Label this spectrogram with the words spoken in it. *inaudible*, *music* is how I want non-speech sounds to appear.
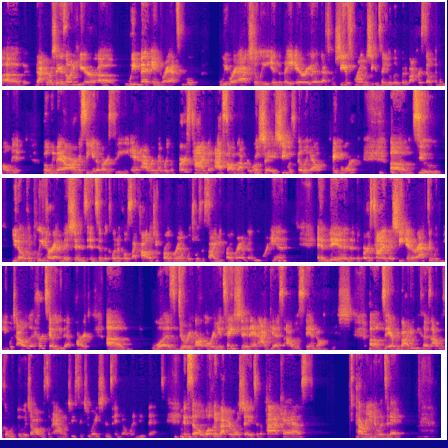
Dr. Rosche is on here. Um, we met in grad school. We were actually in the Bay Area. That's where she is from, and she can tell you a little bit about herself in a moment. But we met at Argosy University, and I remember the first time that I saw Dr. Rosche, she was filling out paperwork um, *laughs* to, you know, complete her admissions into the clinical psychology program, which was a PsyD program that we were in. And then the first time that she interacted with me, which I'll let her tell you that part, um, was during our orientation. And I guess I was standoffish um, to everybody because I was going through it, y'all, with some allergy situations, and no one knew that. and so, *laughs* welcome, Dr. Rosche, to the podcast. How are you doing today?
